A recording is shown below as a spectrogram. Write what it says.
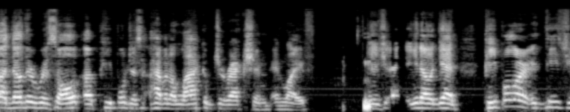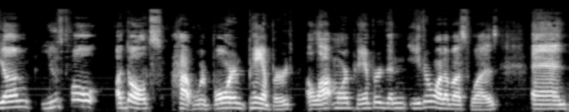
another result of people just having a lack of direction in life. You know, again, people are these young, youthful adults ha were born pampered, a lot more pampered than either one of us was, and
